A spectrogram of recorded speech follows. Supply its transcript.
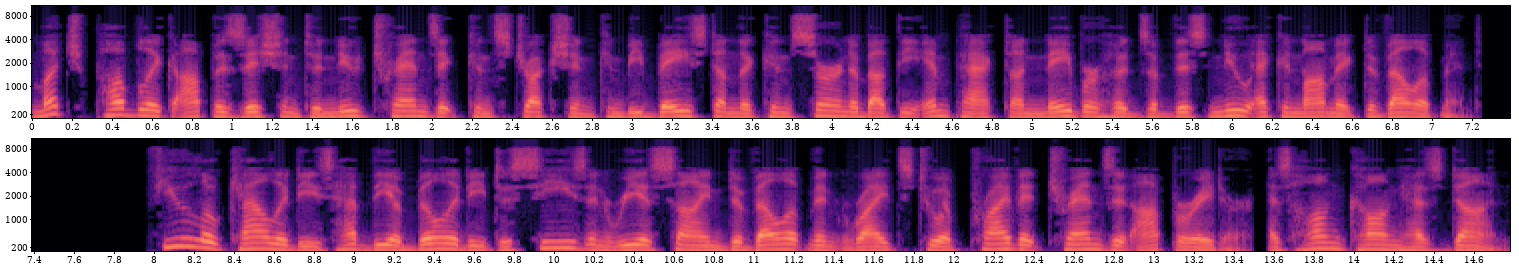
Much public opposition to new transit construction can be based on the concern about the impact on neighborhoods of this new economic development. Few localities have the ability to seize and reassign development rights to a private transit operator, as Hong Kong has done.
